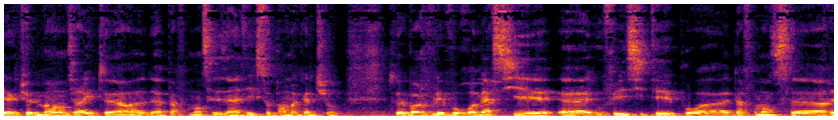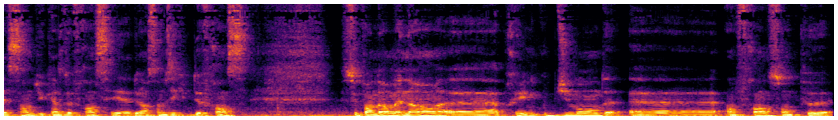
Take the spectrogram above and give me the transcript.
et actuellement directeur de la performance et des analytics au Permaculture. Tout d'abord, je voulais vous remercier euh, et vous féliciter pour euh, la performance euh, récente du 15 de France et de l'ensemble des équipes de France. Cependant, maintenant, euh, après une Coupe du Monde euh, en France, on peut,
